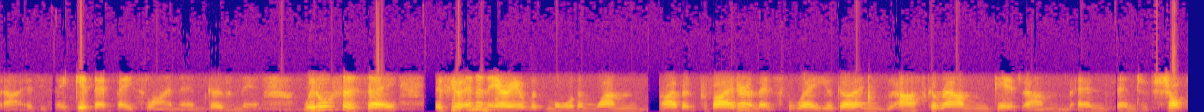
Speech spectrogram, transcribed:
uh, as you say, get that baseline and go from there. We'd also say if you're in an area with more than one private provider and that's the way you're going, ask around and get um, and and shop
